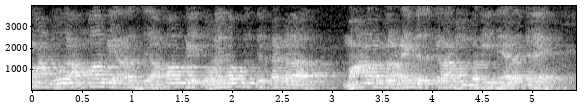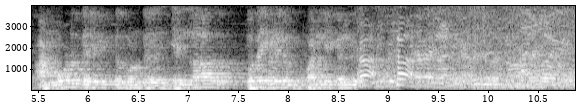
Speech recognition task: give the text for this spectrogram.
மாண்பு அம்மாவுடைய அரசு அம்மாவுடைய தொலைநோக்கு திட்டங்களால் மாணவர்கள் அடைந்திருக்கிறார்கள் என்பதை நேரத்தில் அன்போடு தெரிவித்துக் கொண்டு எல்லா துறைகளிலும் பள்ளிகள்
